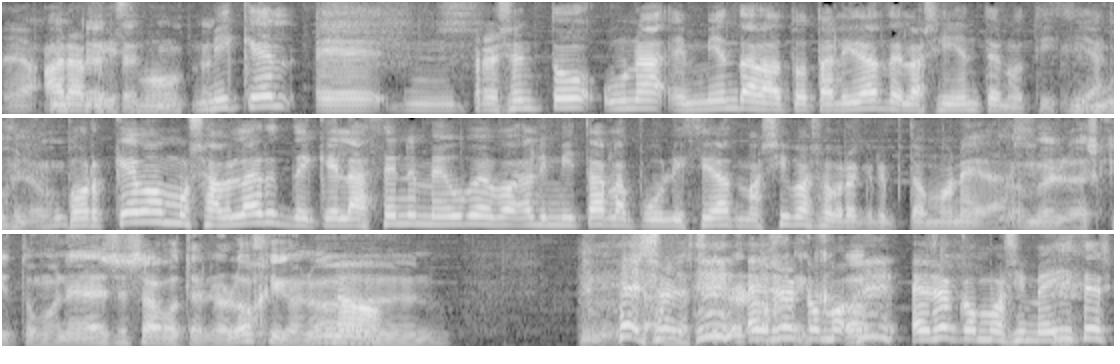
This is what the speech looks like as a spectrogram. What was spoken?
eh, ahora mismo. Miquel, eh, mm, presento una enmienda a la totalidad de la siguiente noticia. Bueno. ¿Por qué vamos a hablar de que la CNMV va a limitar la publicidad masiva sobre criptomonedas? Hombre, las criptomonedas es algo tecnológico, ¿no? No. Eso, es- eso es tecnológico. como, eso es como si me dices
